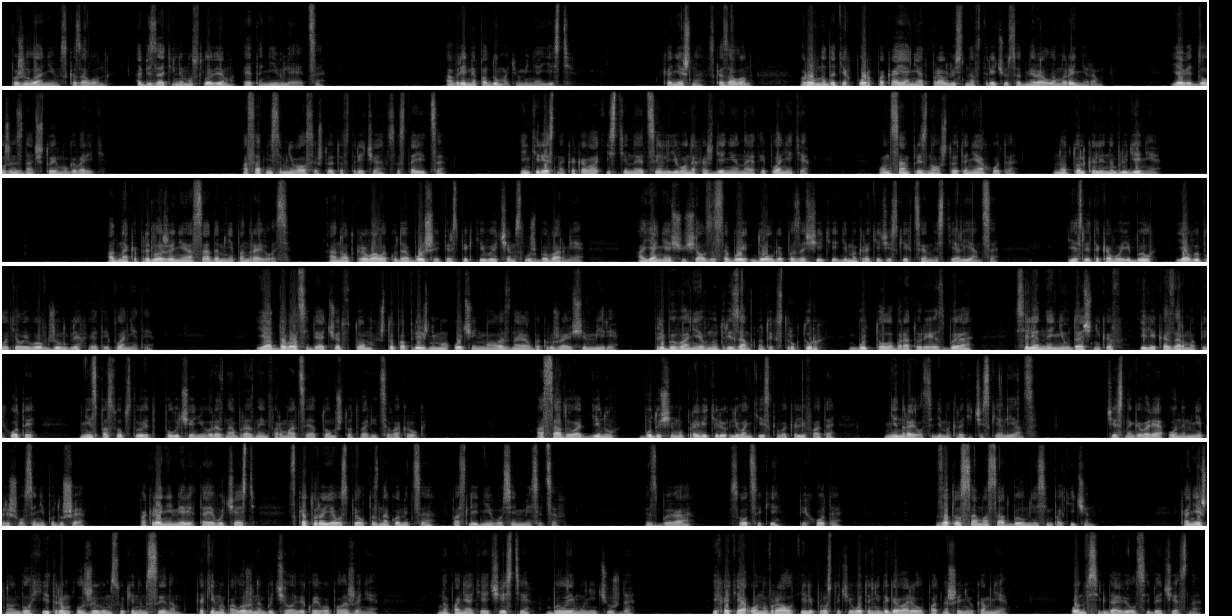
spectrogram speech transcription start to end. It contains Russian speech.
«По желанию», – сказал он. «Обязательным условием это не является». «А время подумать у меня есть?» «Конечно», – сказал он. «Ровно до тех пор, пока я не отправлюсь на встречу с адмиралом Реннером. Я ведь должен знать, что ему говорить». Асад не сомневался, что эта встреча состоится. Интересно, какова истинная цель его нахождения на этой планете? Он сам признал, что это не охота, но только ли наблюдение? Однако предложение осада мне понравилось. Оно открывало куда большие перспективы, чем служба в армии, а я не ощущал за собой долга по защите демократических ценностей Альянса. Если таковой и был, я выплатил его в джунглях этой планеты. Я отдавал себе отчет в том, что по-прежнему очень мало знаю об окружающем мире. Пребывание внутри замкнутых структур будь то лаборатория СБА, вселенная неудачников или казарма пехоты, не способствует получению разнообразной информации о том, что творится вокруг. Асаду ад-Дину, будущему правителю Левантийского калифата, не нравился демократический альянс. Честно говоря, он и мне пришелся не по душе. По крайней мере, та его часть, с которой я успел познакомиться в последние 8 месяцев. СБА, социки, пехота. Зато сам Асад был мне симпатичен. Конечно, он был хитрым, лживым сукиным сыном, каким и положено быть человеку его положения. Но понятие чести было ему не чуждо. И хотя он врал или просто чего-то не договаривал по отношению ко мне, он всегда вел себя честно.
